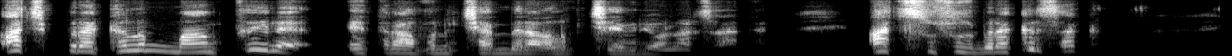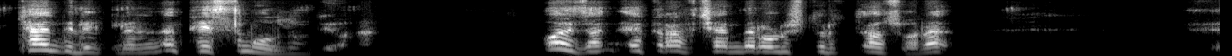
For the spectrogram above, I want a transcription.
aç bırakalım mantığıyla etrafını çembere alıp çeviriyorlar zaten. Aç susuz bırakırsak kendiliklerinden teslim olur diyorlar. O yüzden etraf çember oluşturduktan sonra e,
